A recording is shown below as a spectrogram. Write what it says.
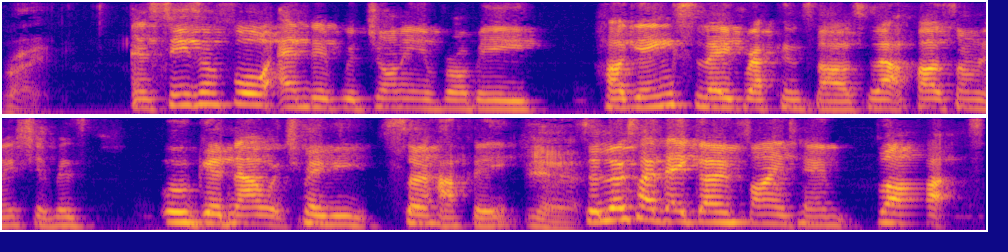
Right. And season four ended with Johnny and Robbie hugging, so they've reconciled. So that father-son relationship is all good now, which made me so happy. Yeah. So it looks like they go and find him, but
